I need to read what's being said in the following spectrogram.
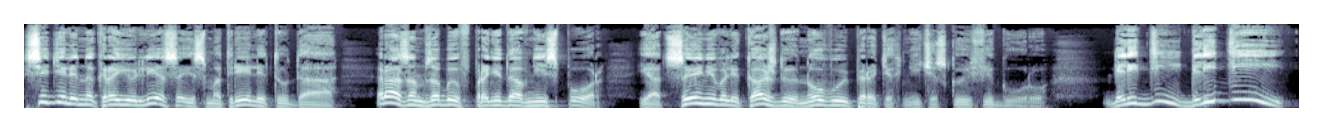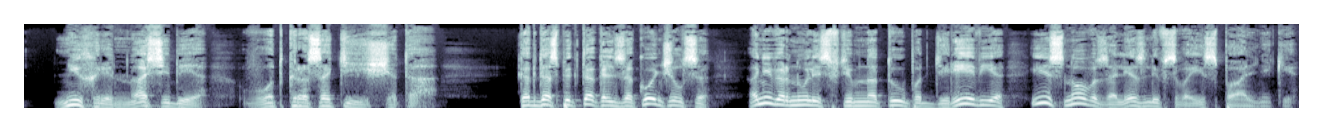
сидели на краю леса и смотрели туда, разом забыв про недавний спор, и оценивали каждую новую пиротехническую фигуру. «Гляди, гляди!» «Ни хрена себе! Вот красотища-то!» Когда спектакль закончился, они вернулись в темноту под деревья и снова залезли в свои спальники.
